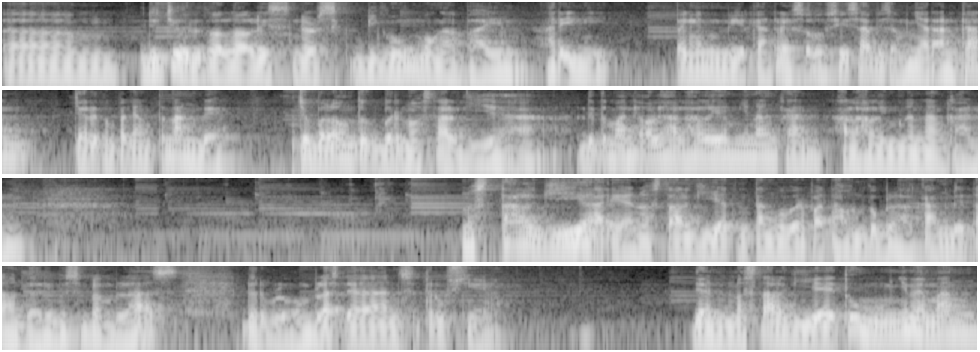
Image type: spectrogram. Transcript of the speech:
Um, jujur kalau listeners bingung mau ngapain hari ini, pengen memikirkan resolusi, saya bisa menyarankan cari tempat yang tenang deh. Cobalah untuk bernostalgia, ditemani oleh hal-hal yang menyenangkan, hal-hal yang menenangkan nostalgia ya nostalgia tentang beberapa tahun ke belakang di tahun 2019 2018 dan seterusnya. Dan nostalgia itu umumnya memang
